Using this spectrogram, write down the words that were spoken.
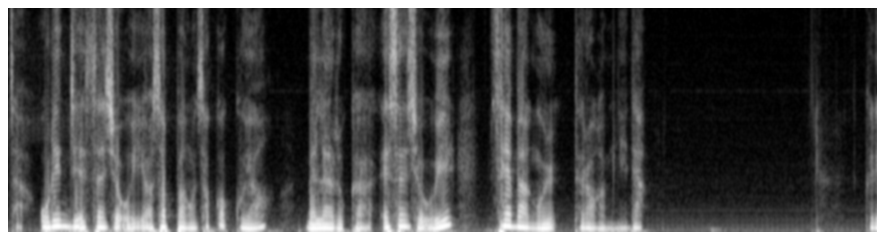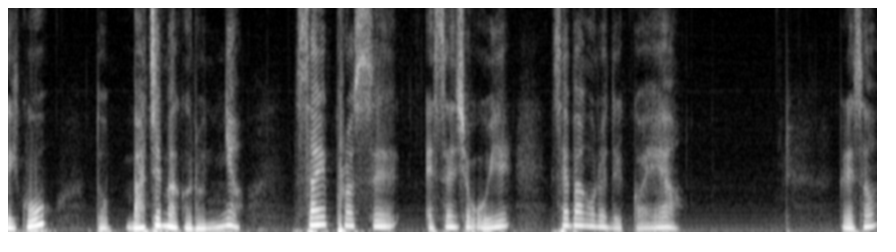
자, 오렌지 에센셜 오일 6방울 섞었고요. melaleuca essential oil 3방울 들어갑니다. 그리고 또 마지막으로는요. 사이프러스 essential oil 3방울을 넣을 거예요. 그래서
